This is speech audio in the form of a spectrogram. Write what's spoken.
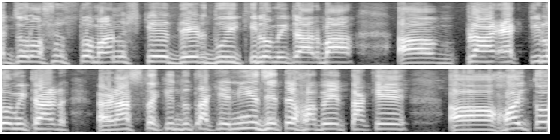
একজন অসুস্থ মানুষকে দেড় দুই কিলোমিটার বা প্রায় এক কিলোমিটার রাস্তা কিন্তু তাকে নিয়ে যেতে হবে। তাকে হয়তো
